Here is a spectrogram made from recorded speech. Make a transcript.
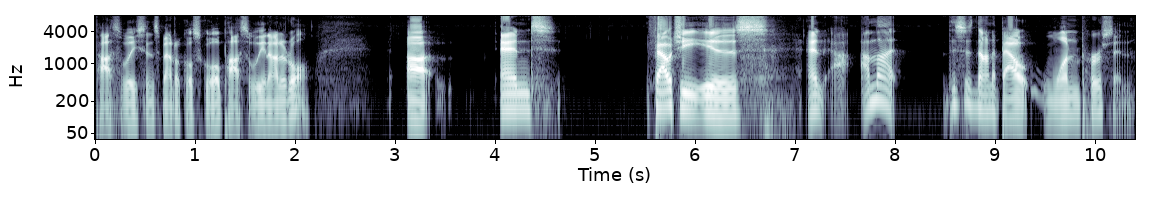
possibly since medical school possibly not at all uh, and fauci is and i'm not this is not about one person.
